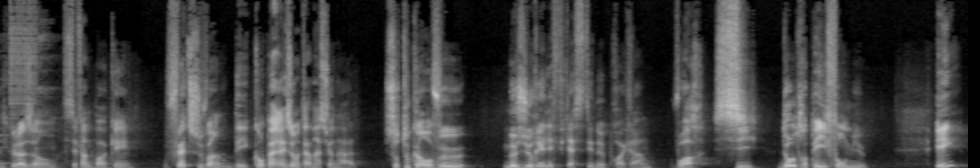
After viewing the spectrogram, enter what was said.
Nicolas Zorn, Stéphane Paquin, vous faites souvent des comparaisons internationales, surtout quand on veut mesurer l'efficacité d'un programme, voir si d'autres pays font mieux. Et,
